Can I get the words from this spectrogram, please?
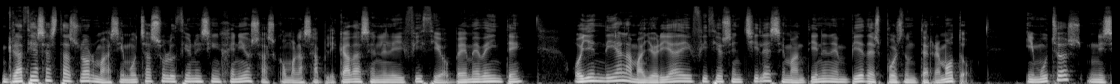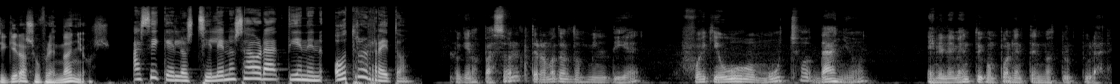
Gracias a estas normas y muchas soluciones ingeniosas como las aplicadas en el edificio BM20, hoy en día la mayoría de edificios en Chile se mantienen en pie después de un terremoto, y muchos ni siquiera sufren daños. Así que los chilenos ahora tienen otro reto. Lo que nos pasó en el terremoto del 2010 fue que hubo mucho daño en elementos y componentes no estructurales.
